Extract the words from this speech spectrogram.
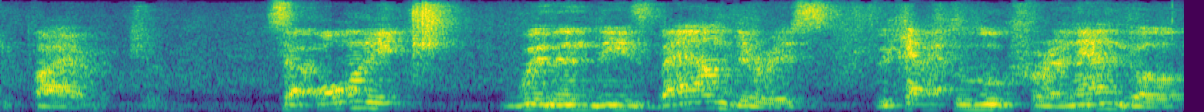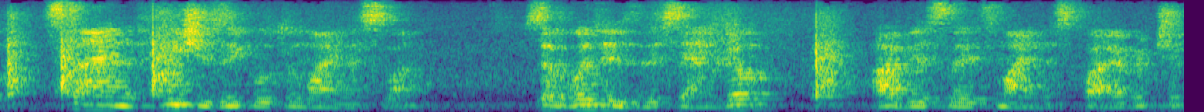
to pi over 2. So only within these boundaries we have to look for an angle sine of which is equal to minus 1. So what is this angle? Obviously it's minus pi over 2.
